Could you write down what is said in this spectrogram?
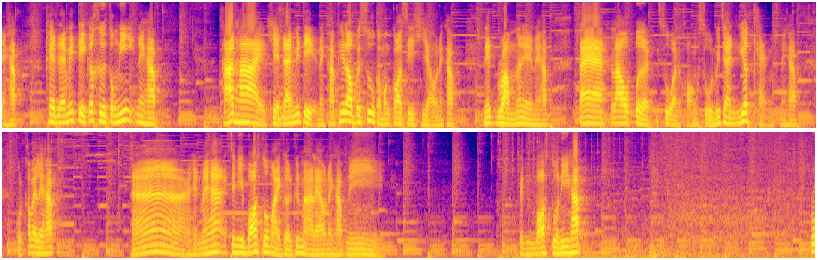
นะครับเขตแดนมิติก็คือตรงนี้นะครับท้าทายเขตแดนมิตินะครับที่เราไปสู้กับมังกรสีเขียวนะครับเน็ตรัมนั่นเองนะครับ แต่เราเปิดส่วนของศูนย์วิจัยเยือกแข็งนะครับ กดเข้าไปเลยครับอ่าเห็นไหมฮะจะมีบอสตัวใหม่เกิดขึ้นมาแล้วนะครับนี่ เป็นบอสตัวนี้ครับโปร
